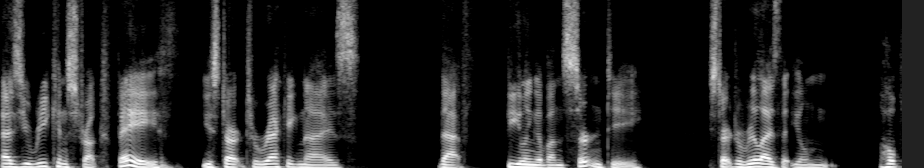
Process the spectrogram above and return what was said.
As you reconstruct faith, you start to recognize that feeling of uncertainty. You start to realize that you'll hope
